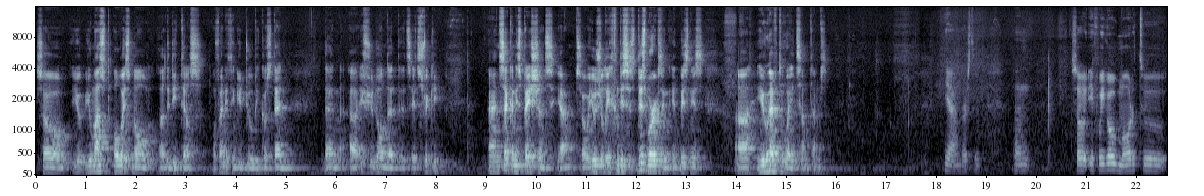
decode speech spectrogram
So you you must always know uh, the details of anything you do because then then uh, if you don't that it's it's tricky and second is patience yeah. So usually this is this works in in business. Uh, you have to wait sometimes. Yeah understood. And so if we go more to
